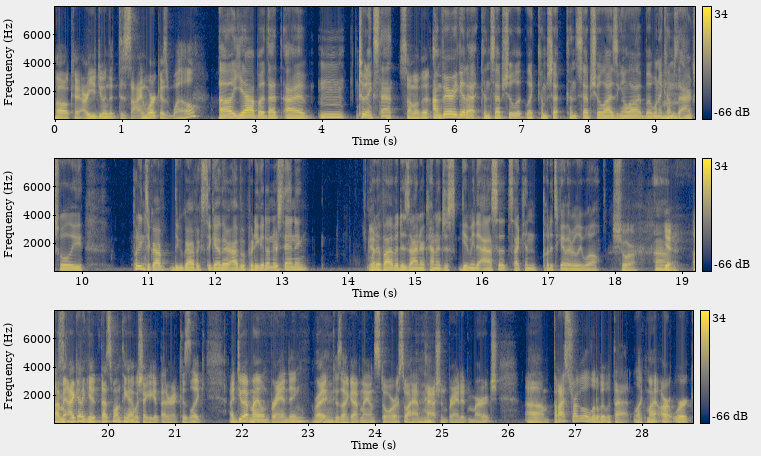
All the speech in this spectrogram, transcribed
oh, okay? Are you doing the design work as well? uh yeah but that i mm, to an extent Some of it. I'm very good at conceptual like conce- conceptualizing a lot, but when it comes to actually putting to the graphics together, I have a pretty good understanding. But if I have a designer kind of just give me the assets, I can put it together really well. Sure. Um, yeah. I mean, I gotta get. That's one thing I wish I could get better at because, like, I do have my own branding, right? Mm-hmm. Because I got my own store, so I have passion branded merch. Um, but I struggle a little bit with that. Like, my artwork,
